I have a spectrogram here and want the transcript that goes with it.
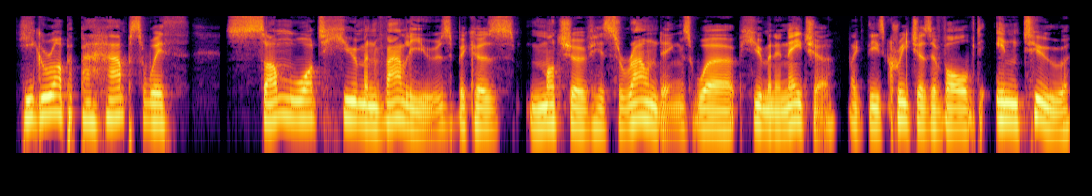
He grew up perhaps with somewhat human values because much of his surroundings were human in nature. Like these creatures evolved into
